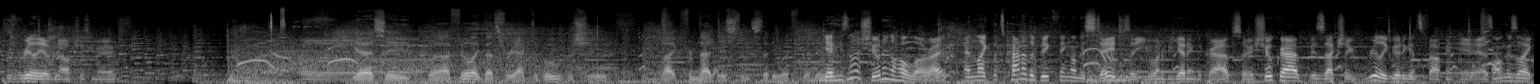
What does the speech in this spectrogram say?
This is a really obnoxious move. yeah. See, well, I feel like that's reactable with a shield, like from that distance that he went for the. Yeah, he's not shielding a whole lot, right? And like that's kind of the big thing on this stage is that you want to be getting the grab. So shield grab is actually really good against Falcon here, as long as like,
